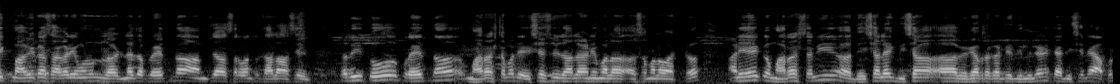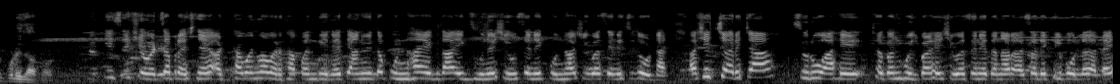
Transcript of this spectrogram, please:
एक महाविकास आघाडी म्हणून लढण्याचा प्रयत्न आमच्या सर्वांचा झाला असेल तरी तो प्रयत्न महाराष्ट्रामध्ये यशस्वी झाला आणि मला असं मला वाटतं. आणि एक महाराष्ट्राने देशाला एक दिशा वेगळ्या प्रकारची दिलेली आहे आणि त्या दिशेने आपण पुढे जात आहोत. नक्कीच एक शेवटचा प्रश्न आहे. अठ्ठावन्नवा वर्धापन दिन आहे. त्यानिमित्त पुन्हा एकदा एक जुने शिवसैनिक पुन्हा शिवसेनेची जोडणार अशी चर्चा सुरू आहे. छगन भुजबळ हे शिवसेनेत येणार असं देखील बोललं जात आहे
